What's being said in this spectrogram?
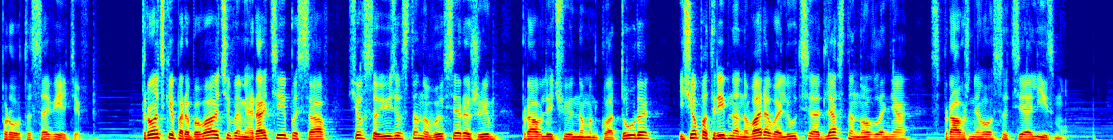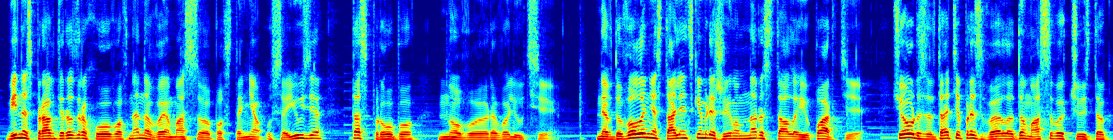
проти совєтів. Троцький, перебуваючи в еміграції, писав, що в Союзі встановився режим правлячої номенклатури і що потрібна нова революція для встановлення справжнього соціалізму. Він насправді розраховував на нове масове повстання у Союзі та спробу нової революції. Невдоволення сталінським режимом наростало і у партії, що у результаті призвело до масових чисток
